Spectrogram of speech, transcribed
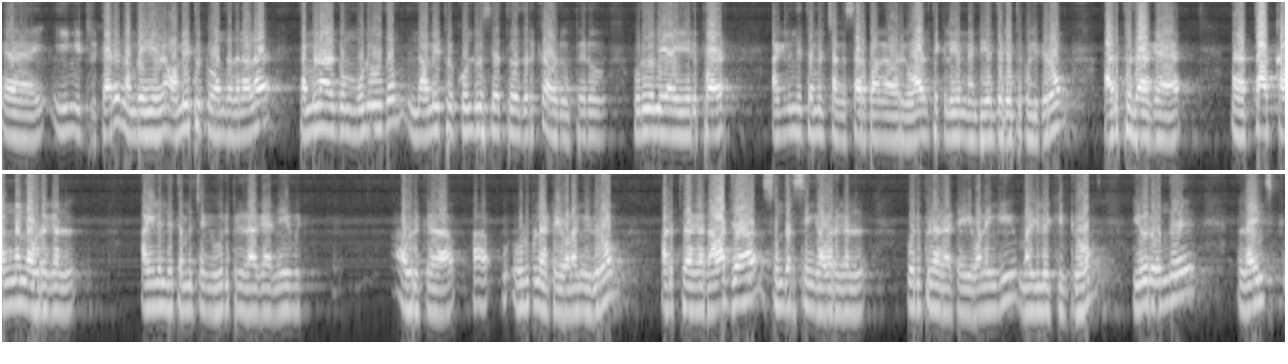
அஹ், நம்ம அமைப்புக்கு வந்ததுனால தமிழகம் முழுவதும் இந்த அமைப்பை கொண்டு சேர்த்துவதற்கு அவர் பெரு உறுதுணையாக இருப்பார். அகில இந்திய தமிழ் சங்க சார்பாக அவருக்கு வாழ்த்துக்களையும் நன்றியும் தெரிவித்துக் கொள்கிறோம். அடுத்ததாக அஹ், தா கண்ணன் அவர்கள் அகில இந்திய தமிழ்ச்சங்க உறுப்பினராக நியமி அவருக்கு உறுப்பினர் அட்டை வழங்குகிறோம். அடுத்ததாக ராஜா சுந்தர் சிங் அவர்கள் உறுப்பினர் அட்டை வழங்கி மகிழ்விக்கின்றோம். இவர் வந்து லைன்ஸ்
